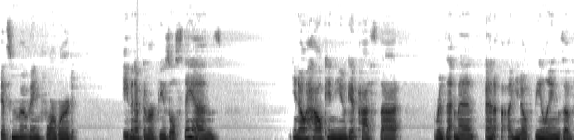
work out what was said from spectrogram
it's moving forward, even if the refusal stands. You know, how can you get past that resentment and, uh, you know, feelings of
